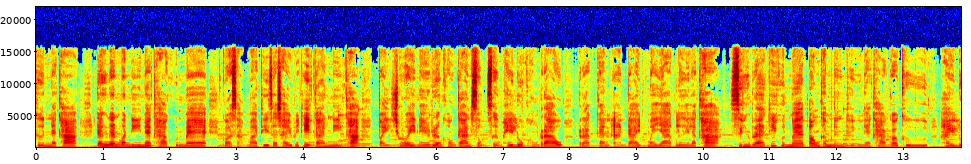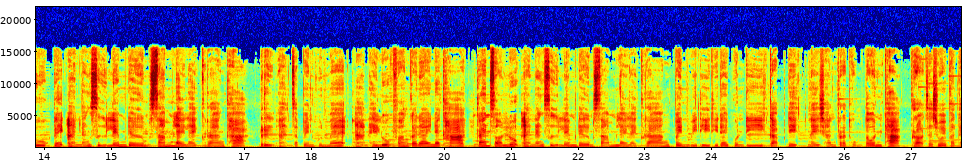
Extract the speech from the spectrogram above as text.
ขึ้นนะคะ ดังนั้นวันนี้นะคะคุณแม่ก็สามารถที่จะใช้วิธีการนี้ค่ะ ไปช่วยในเรื่องของการส่งเสริมให้ลูกของเรา รักการอ่านได้ไม่ยากเลยละค่ะ สิ่งแรกที่คุณแม่ต้องคำนึงถึงนะคะก็คือ ให้ลูกได้อ่านหนังสือเล่มเดิม ซ้ำหลาย ๆ ครั้งค่ะหรืออาจจะเป็นคุณแม่อ่านให้ลูกฟังก็ได้นะคะ การสอนลูกอ่านหนังสือเล่มเดิมซ้ำหลาย ๆ ครั้ง เป็นวิธีที่ได้ผลดีกับเด็กในชั้นประถมต้นค่ะ เพราะจะช่วยพัฒ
